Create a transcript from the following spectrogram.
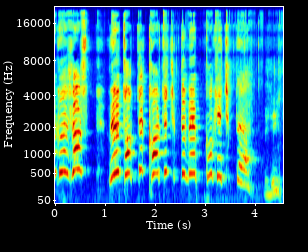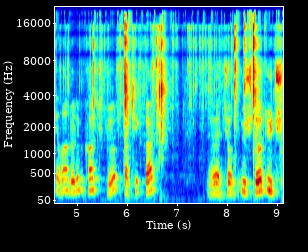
arkadaşlar ve taktik kartı çıktı ve koke çıktı. Bize ilk defa böyle bir kart çıkıyor. Taktik kart. Evet çok 3 4 3.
